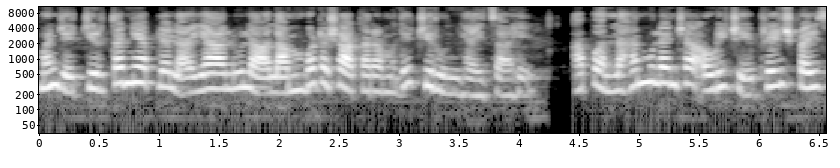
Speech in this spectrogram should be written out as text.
म्हणजे चिरताना आपल्याला या आलूला लांबट अशा आकारामध्ये चिरून घ्यायचा आहे. आपण लहान मुलांच्या आवडीचे फ्रेंच फ्राईज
